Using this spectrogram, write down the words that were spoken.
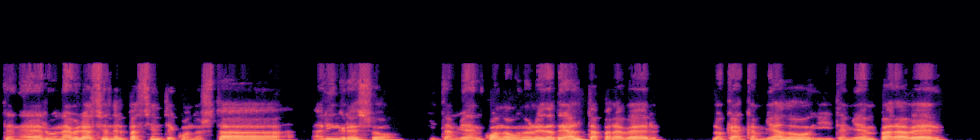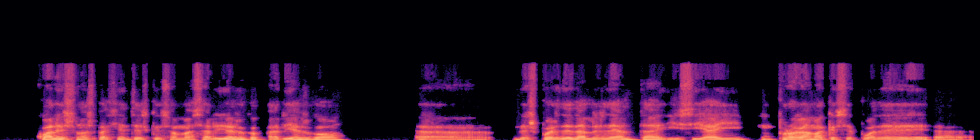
tener una evaluación del paciente cuando está al ingreso y también cuando uno le da de alta para ver lo que ha cambiado y también para ver cuáles son los pacientes que son más a riesgo, ah, después de darles de alta y si hay un programa que se puede uh,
